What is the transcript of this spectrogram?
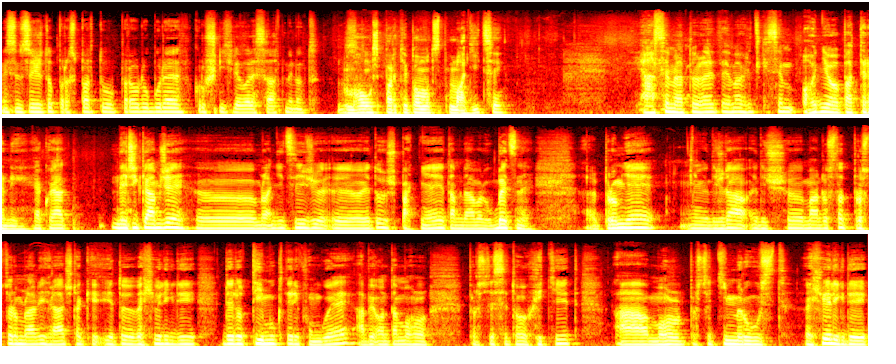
myslím si, že to pro Spartu opravdu bude krušných 90 minut. Mohou Spartě pomoct mladíci? Já jsem na tohle téma vždycky jsem hodně opatrný. Jako já neříkám, že uh, mladíci, že uh, je to špatně, je tam dávat vůbec ne. Pro mě, když, dá, když má dostat prostor mladý hráč, tak je, je to ve chvíli, kdy jde do týmu, který funguje, aby on tam mohl prostě se toho chytit a mohl prostě tím růst. Ve chvíli, kdy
